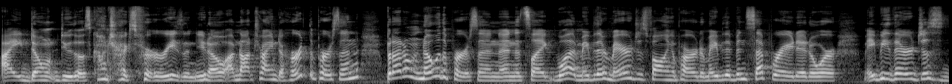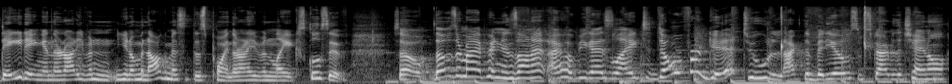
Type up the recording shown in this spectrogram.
I don't do those contracts for a reason, you know? I'm not trying to hurt the person, but I don't know the person and it's like, what? Maybe their marriage is falling apart or maybe they've been separated or maybe they're just dating and they're not even, you know, monogamous at this point. They're not even like exclusive. So those are my opinions on it. I hope you guys liked. Don't forget to like the video, subscribe to the channel,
